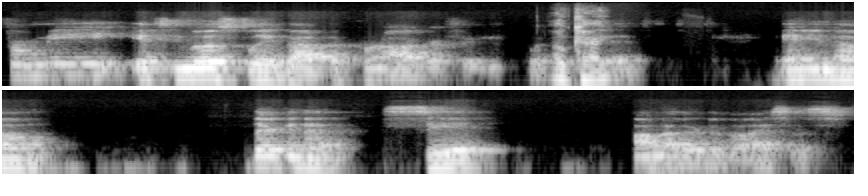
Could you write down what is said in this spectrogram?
for me, it's mostly about the pornography. okay. And, you know, they're going to see it on other devices.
